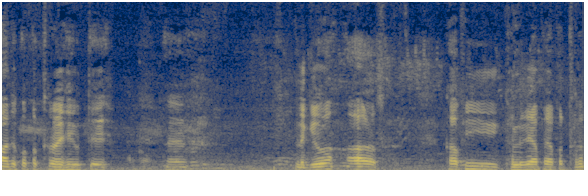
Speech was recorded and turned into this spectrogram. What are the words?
ਆ ਦੇਖੋ ਪੱਥਰ ਇਹ ਉੱਤੇ ਅਹ, ਲੱਗਿਓ। ਆ ਆਹ ਕਾਫੀ ਖਿਲਰਿਆ ਪਿਆ ਪੱਥਰ।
